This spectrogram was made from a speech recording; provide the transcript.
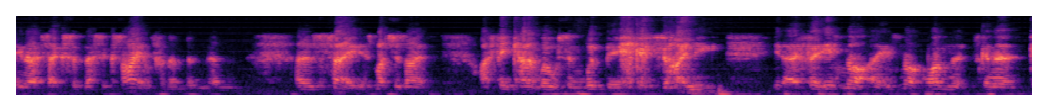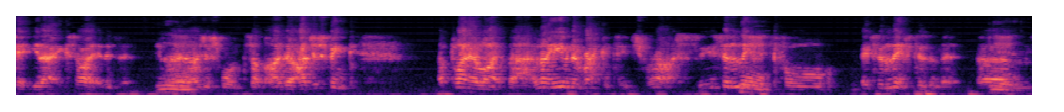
you know, it's ex- that's exciting for them. And, and, and as I say, as much as I, I think Callum Wilson would be a good signing, you know, if it's not, it's not one that's going to get you that excited, is it? You know, No. I just want some. I, I just think a player like that, like even a Rakitic for us, it's a lift for. It's a lift, isn't it? Um,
